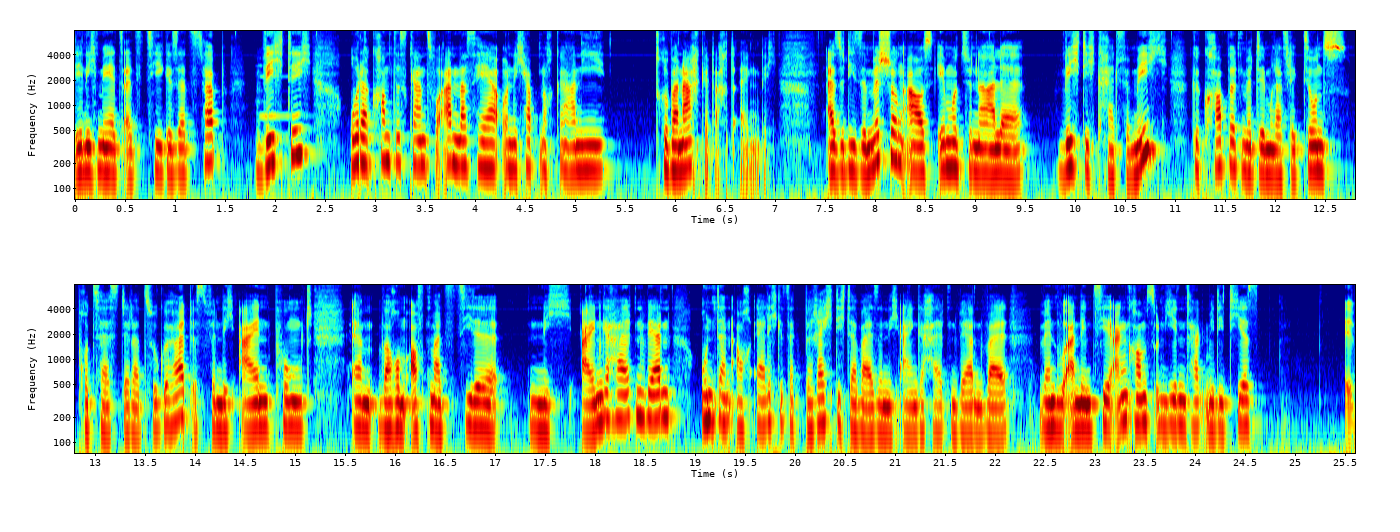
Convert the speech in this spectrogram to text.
den ich mir jetzt als Ziel gesetzt habe, wichtig oder kommt es ganz woanders her und ich habe noch gar nie drüber nachgedacht eigentlich? Also diese Mischung aus emotionale Wichtigkeit für mich, gekoppelt mit dem Reflexionsprozess, der dazugehört, ist, finde ich, ein Punkt, ähm, warum oftmals Ziele nicht eingehalten werden und dann auch ehrlich gesagt berechtigterweise nicht eingehalten werden, weil wenn du an dem Ziel ankommst und jeden Tag meditierst, äh,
